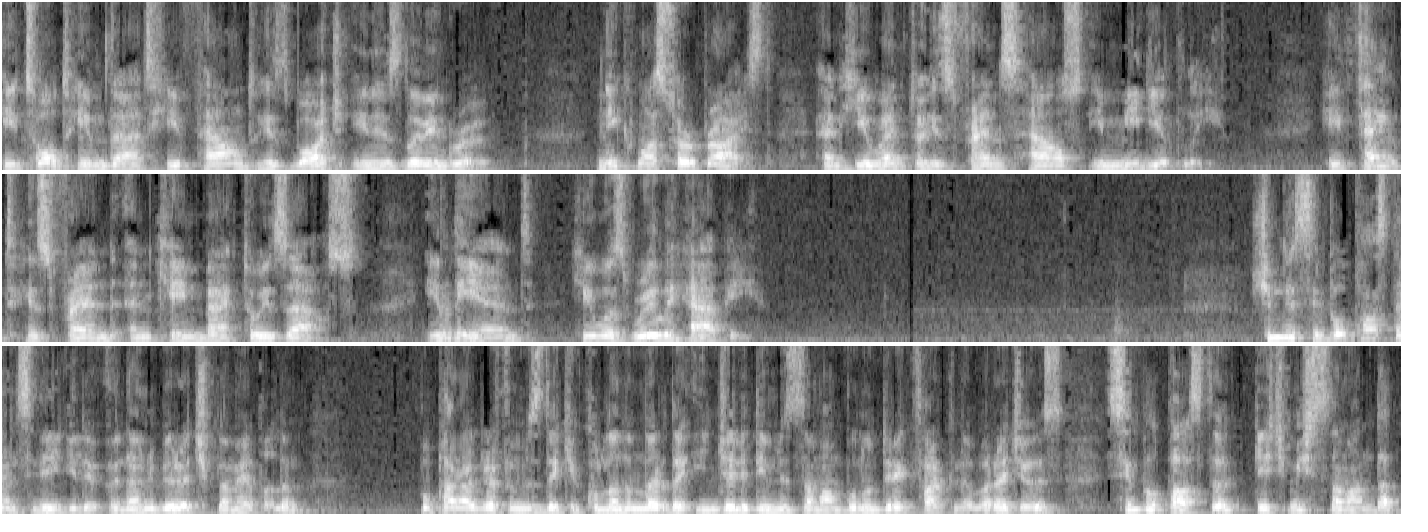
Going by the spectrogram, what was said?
He told him that he found his watch in his living room. Nick was surprised and he went to his friend's house immediately. He thanked his friend and came back to his house. In the end, he was really happy. Şimdi simple past tense ile ilgili önemli bir açıklama yapalım. Bu paragrafımızdaki kullanımları da incelediğimiz zaman bunun direkt farkına varacağız. Simple past'ı geçmiş zamanda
